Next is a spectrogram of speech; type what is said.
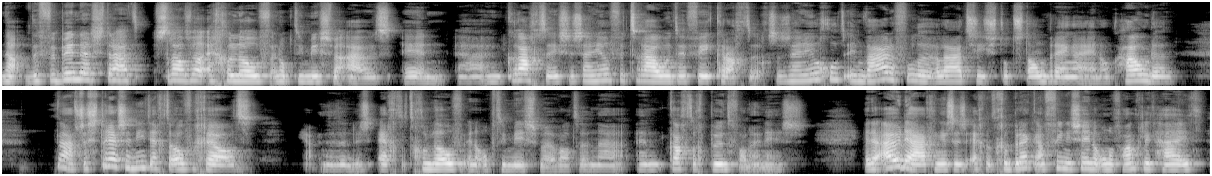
Nou, de verbinder straalt, straalt wel echt geloof en optimisme uit. En uh, hun kracht is, ze zijn heel vertrouwend en veerkrachtig. Ze zijn heel goed in waardevolle relaties tot stand brengen en ook houden. Nou, ze stressen niet echt over geld. Ja, dus echt het geloof en optimisme, wat een, uh, een krachtig punt van hun is. En de uitdaging is dus echt het gebrek aan financiële onafhankelijkheid.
